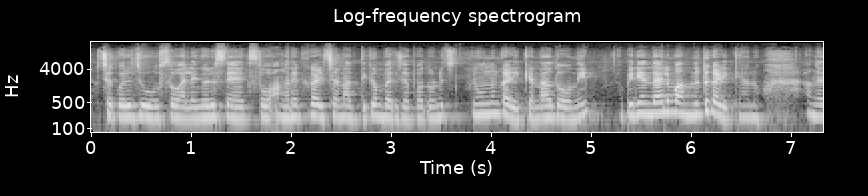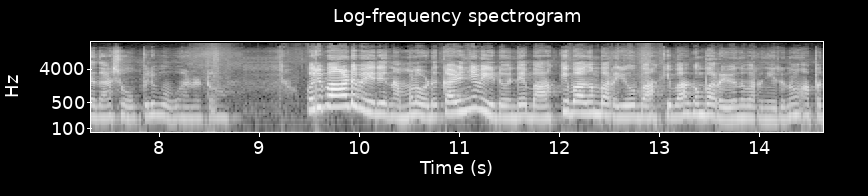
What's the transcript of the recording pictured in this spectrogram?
ഉച്ചയ്ക്ക് ഒരു ജ്യൂസോ അല്ലെങ്കിൽ ഒരു സ്നാക്സോ അങ്ങനെയൊക്കെ കഴിച്ചാണ് അധികം പരിചയം. അപ്പോൾ അതുകൊണ്ട് ഒന്നും കഴിക്കേണ്ട തോന്നി. അപ്പോൾ ഇനി എന്തായാലും വന്നിട്ട് കഴിക്കാമല്ലോ അങ്ങനെ ഇതാ ഷോപ്പിൽ പോവുകയാണ് കേട്ടോ ഒരുപാട് പേര് നമ്മളോട് കഴിഞ്ഞ വീഡിയോന്റെ ബാക്കി ഭാഗം പറയൂ ബാക്കി ഭാഗം പറയൂ എന്ന് പറഞ്ഞിരുന്നു. അപ്പോൾ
